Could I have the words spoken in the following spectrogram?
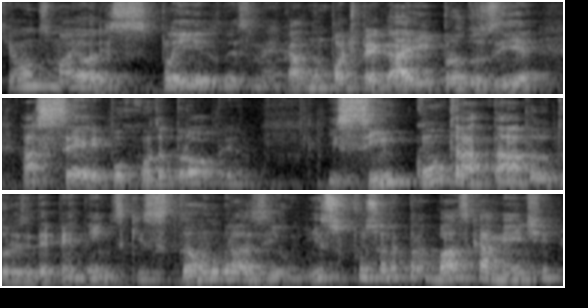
que é um dos maiores players nesse mercado, não pode pegar e produzir a série por conta própria. E sim contratar produtores independentes que estão no Brasil. Isso funciona para basicamente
